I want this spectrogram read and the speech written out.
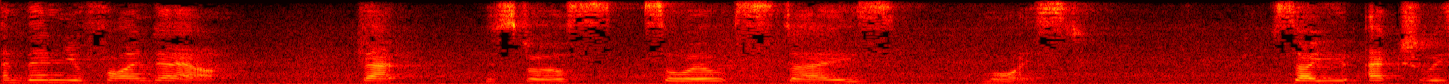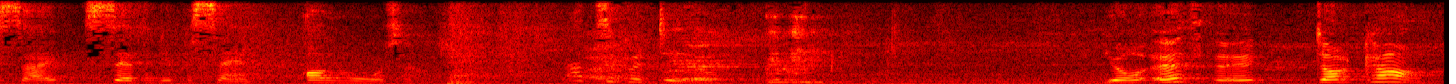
and then you'll find out that soil, soil stays moist. So you actually save 70% on water. That's a good deal. YourEarthfood.com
